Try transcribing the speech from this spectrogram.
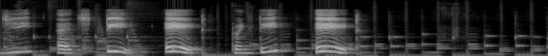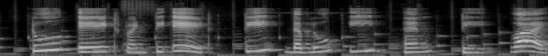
G H T eight twenty eight. two eight twenty eight T W E N T Y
